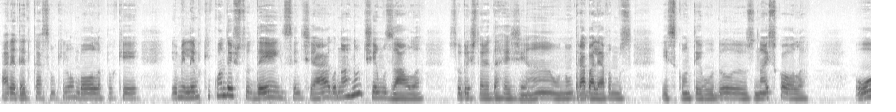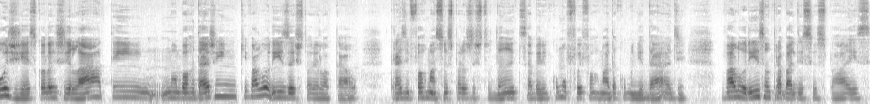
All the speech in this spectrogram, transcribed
área da educação quilombola, porque eu me lembro que quando eu estudei em Santiago, nós não tínhamos aula sobre a história da região, não trabalhávamos esses conteúdos na escola. Hoje, as escolas de lá têm uma abordagem que valoriza a história local, traz informações para os estudantes saberem como foi formada a comunidade, valorizam o trabalho de seus pais,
